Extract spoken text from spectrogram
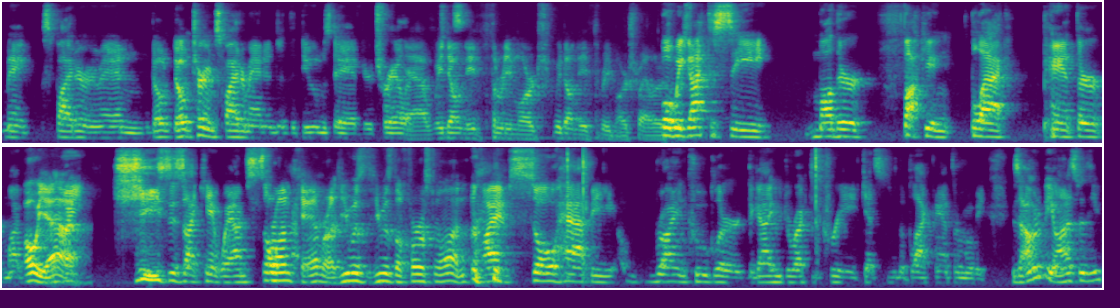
make Spider Man don't don't turn Spider Man into the doomsday of your trailer. Yeah, we don't need three more. We don't need three more trailers. Well, we got to see motherfucking Black Panther. My Oh yeah, boy. Jesus, I can't wait. I'm so so on camera. He was he was the first one. I am so happy Ryan Coogler, the guy who directed Creed, gets to do the Black Panther movie. Because I'm going to be honest with you,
